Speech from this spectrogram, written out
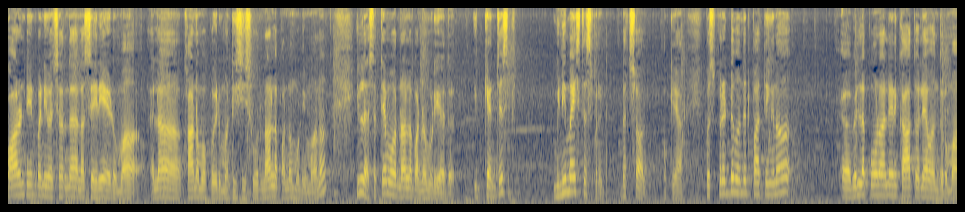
குவாரண்டைன் பண்ணி வச்சிருந்தா எல்லாம் சரியாயிடுமா? எல்லாம் காணாமல் போயிடுமா? டிசீஸ் ஒரு நாளில் பண்ண முடியுமானா இல்லை சத்தியமாக ஒரு நாளில் பண்ண முடியாது. It can just minimize the spread that's all ஓகேயா இப்போ ஸ்ப்ரெட்டு வந்துட்டு பார்த்தீங்கன்னா வெளில போனாலே எனக்கு காற்று வழியாக வந்துடுமா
